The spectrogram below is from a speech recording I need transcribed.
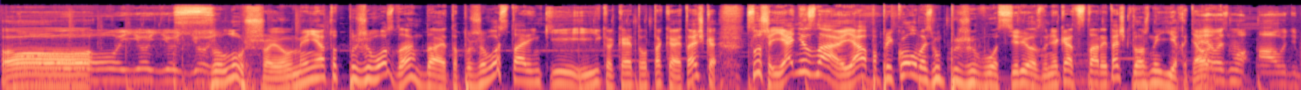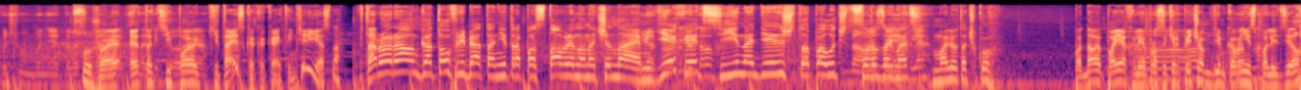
Ой-ой-ой-ой. Слушай, у меня тут пыжевоз, да? Да, это пыжевоз старенький и какая-то вот такая тачка. Слушай, я не знаю, я по приколу возьму пыжевоз, серьезно. Мне кажется, старые тачки должны ехать. А Я вот- возьму Audi, почему бы нет? Слушай, а Кстати это типа говоря. китайская какая-то, интересно. Второй раунд готов, ребята, нитро поставлено, начинаем Я ехать. И надеюсь, что получится Давай, разогнать поехали. малюточку. Давай, поехали, я просто А, кирпичом Димка вниз полетел.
